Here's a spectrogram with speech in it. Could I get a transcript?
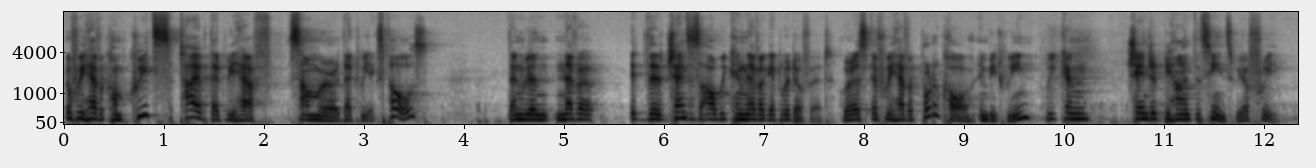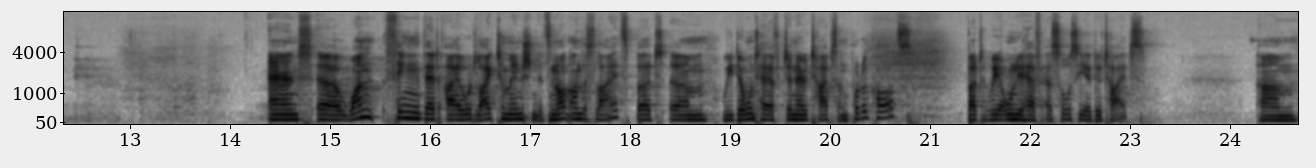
if we have a concrete type that we have somewhere that we expose, then we'll never, it, the chances are we can never get rid of it. Whereas if we have a protocol in between, we can change it behind the scenes. We are free. And uh, one thing that I would like to mention, it's not on the slides, but um, we don't have generic types on protocols, but we only have associated types. Um,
